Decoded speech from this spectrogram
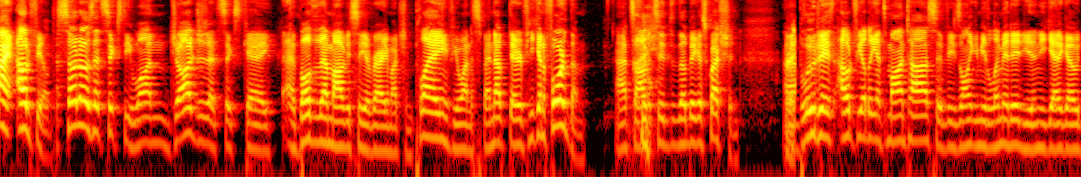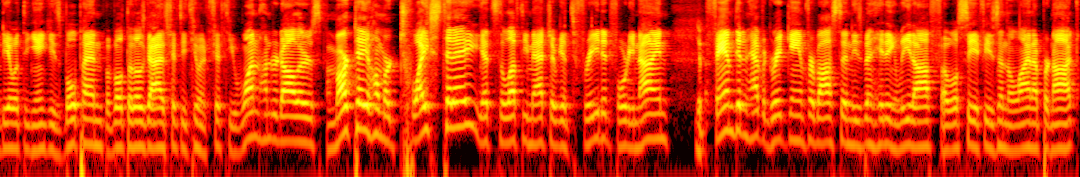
All right, outfield. Soto's at 61. Judge is at 6K. And uh, both of them obviously are very much in play. If you want to spend up there, if you can afford them, that's obviously the biggest question. Uh, Blue Jays outfield against Montas. If he's only going to be limited, then you got to go deal with the Yankees bullpen. But both of those guys, fifty-two and fifty-one hundred dollars. Marte homered twice today. Gets the lefty matchup against Fried at forty-nine. Yep. Pham didn't have a great game for Boston. He's been hitting leadoff. Uh, we'll see if he's in the lineup or not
